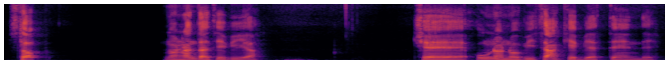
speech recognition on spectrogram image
Stop! Non andate via. C'è una novità che vi attende.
